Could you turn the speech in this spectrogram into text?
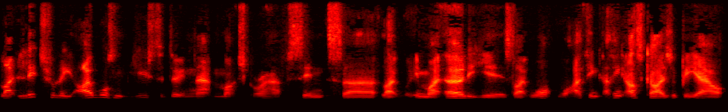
like literally, I wasn't used to doing that much graph since uh, like in my early years. Like what, what I think I think us guys would be out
